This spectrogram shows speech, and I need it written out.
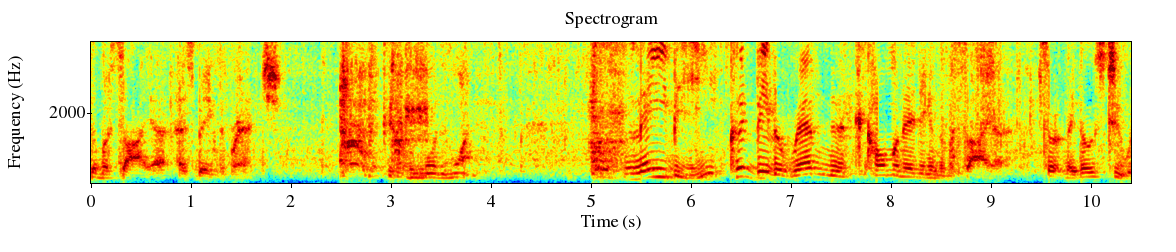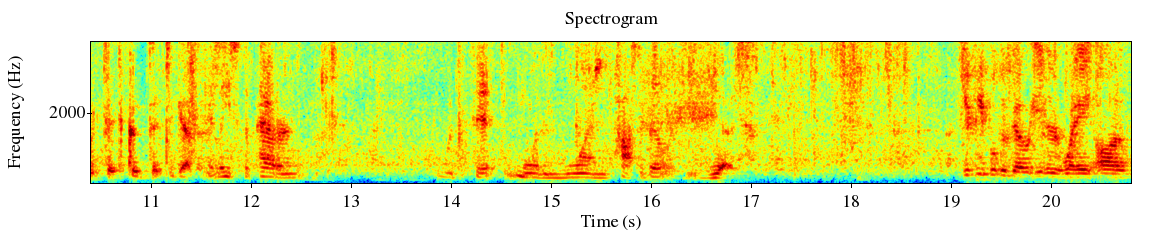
the Messiah as being the branch. Could be more than one? Maybe, could be the remnant culminating in the Messiah. Certainly those two would fit, could fit together. At least the pattern would fit more than one possibility. Yes. Do people who go either way on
